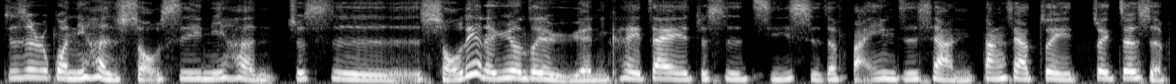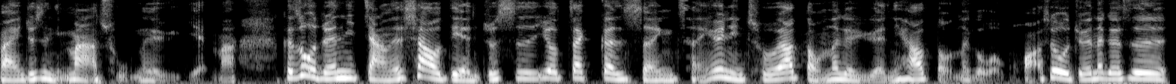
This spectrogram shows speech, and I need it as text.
就是如果你很熟悉，你很就是熟练的运用这个语言，你可以在就是及时的反应之下，你当下最最真实的反应就是你骂出那个语言嘛。可是我觉得你讲的笑点就是又再更深一层，因为你除了要懂那个语言，你还要懂那个文化，所以我觉得那个是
